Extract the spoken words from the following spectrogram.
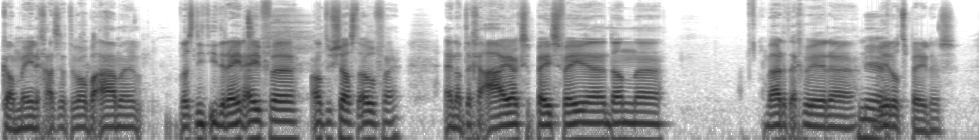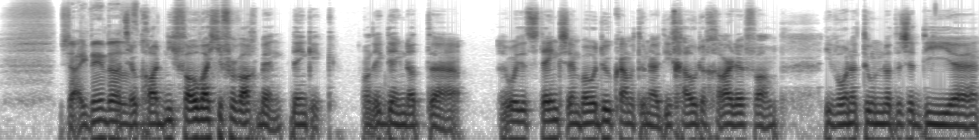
kan menig AZ er wel beamen. Was niet iedereen even enthousiast over. En dan tegen Ajax en PSV, eh, dan waren het echt weer wereldspelers. Dus ja, ik denk dat... Dat is ook gewoon het niveau wat je verwacht bent, denk ik. Want ik denk dat, heet het, Stenks en Boadu kwamen toen uit die gouden garde van... Die wonnen toen, wat is het, die, eh,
